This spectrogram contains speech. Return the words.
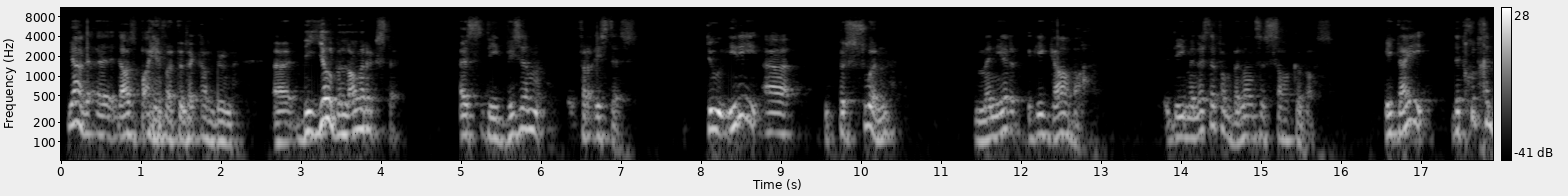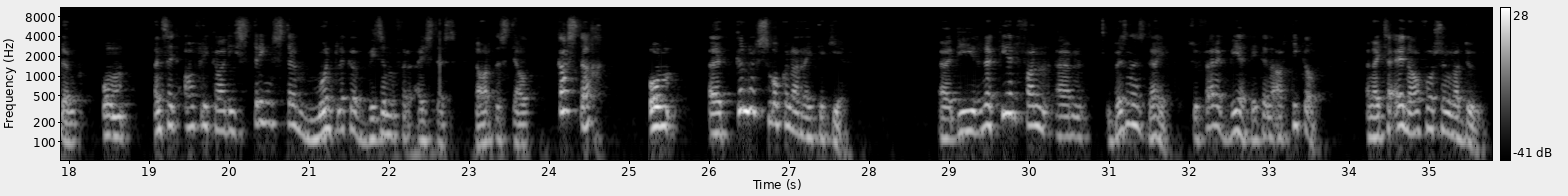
Ja, uh, daar's baie wat hulle kan doen. Uh die heel belangrikste is die visum vereistes. Toe hierdie uh persoon meneer Gigaba die minister van binnelandse sake was, het hy dit goed gedink om in Suid-Afrika die strengste moontlike visum vereistes daar te stel, kastig om 'n kindersmokkelary te keer. Uh die redakteur van um Business Day, sover ek weet, het 'n artikel en hy het sy eie navorsing laat doen.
